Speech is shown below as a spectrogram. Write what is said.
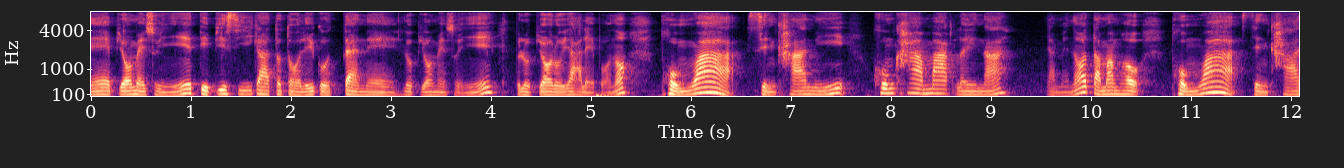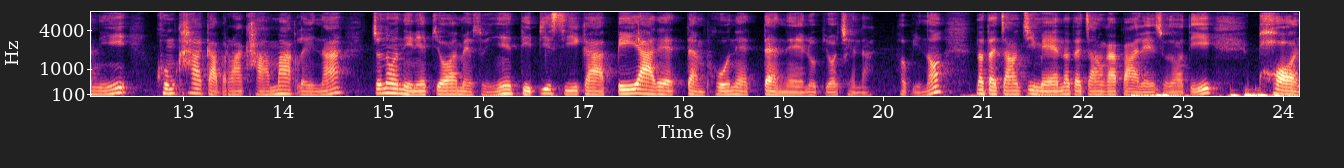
နဲ့ပြောမယ်ဆိုရင်ဒီပစ္စည်းကတော်တော်လေးကိုတန်တယ်လို့ပြောမယ်ဆိုရင်ဘယ်လိုပြောလို့ရလဲပေါ့နော်ผมว่าสินค้านี้คุ้มค่ามากเลยนะရမယ်เนาะแต่มันမဟုတ်ผมว่าสินค้านี้ คุ้มค่ากับราคามากเลยนะကျွန်တော်အနေနဲ့ပြောရမယ်ဆိုရင်ဒီပစ္စည်းကပေးရတဲ့တန်ဖိုးနဲ့တန်တယ်လို့ပြောချင်တာဟုတ်ပြီเนาะနောက်တစ်ကြောင်းကြည့်မယ်နောက်တစ်ကြောင်းကပါလဲဆိုတော့ဒီผ่อน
